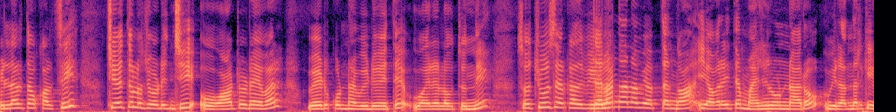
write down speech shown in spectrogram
పిల్లలతో కలిసి చేతులు జోడించి ఓ ఆటో డ్రైవర్ వేడుకుంటున్న వీడియో అయితే వైరల్ అవుతుంది. సో చూశారు కదా తెలంగాణ వ్యాప్తంగా ఎవరైతే మహిళలు ఉన్నారో వీరందరికీ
